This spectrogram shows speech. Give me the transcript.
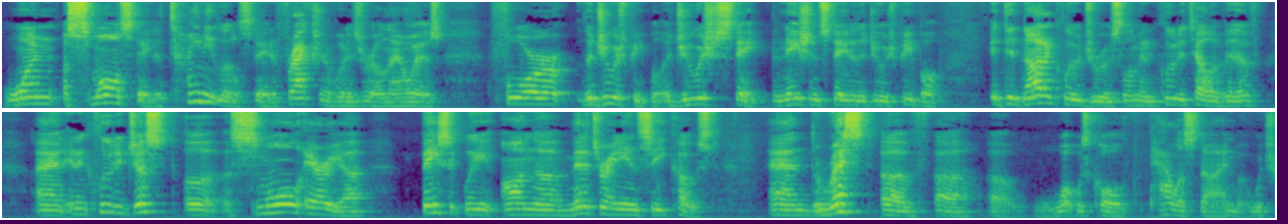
One, a small state, a tiny little state, a fraction of what Israel now is, for the Jewish people, a Jewish state, the nation state of the Jewish people. It did not include Jerusalem, it included Tel Aviv, and it included just a, a small area basically on the Mediterranean Sea coast. And the rest of uh, uh, what was called Palestine, which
